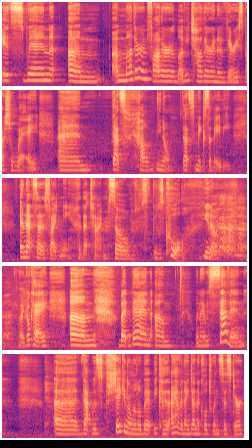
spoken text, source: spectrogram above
it's when um, a mother and father love each other in a very special way, and that's how, you know, that makes the baby. And that satisfied me at that time. So it was cool, you know, like, okay. Um, but then um, when I was seven, uh, that was shaken a little bit because I have an identical twin sister,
